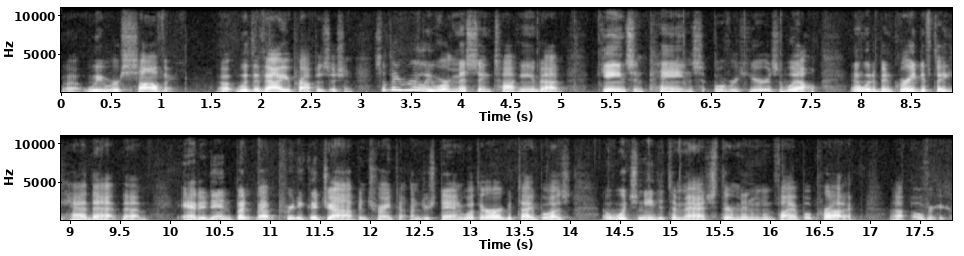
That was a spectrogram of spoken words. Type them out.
uh, we were solving with the value proposition. So they really were missing talking about gains and pains over here as well. And it would have been great if they had that um, added in, but a pretty good job in trying to understand what their archetype was, uh, which needed to match their minimum viable product uh, over here.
